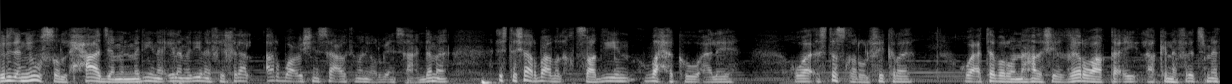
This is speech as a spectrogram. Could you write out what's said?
يريد أن يوصل حاجة من مدينة إلى مدينة في خلال 24 ساعة و 48 ساعة. عندما استشار بعض الاقتصاديين ضحكوا عليه واستصغروا الفكرة واعتبروا أن هذا شيء غير واقعي لكن فريد سميث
